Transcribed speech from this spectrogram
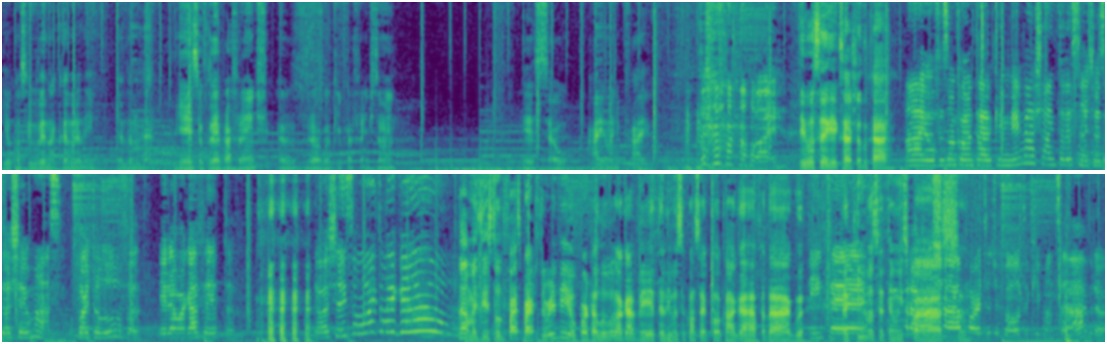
E eu consigo ver na câmera ali, ele dando ré. E aí se eu quiser ir pra frente, eu jogo aqui pra frente também. Esse é o Ioniq 5. Uai. E você, o que que você achou do carro? Ah, eu vou fazer um comentário que ninguém vai achar interessante, mas eu achei o máximo. O porta-luva, ele é uma gaveta. Eu achei isso muito legal! Não, mas isso tudo faz parte do review. Porta-luva na gaveta, ali você consegue colocar uma garrafa d'água. Em pé. Aqui você tem um Pra puxar a espaço. porta de volta aqui quando você abre, ó.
